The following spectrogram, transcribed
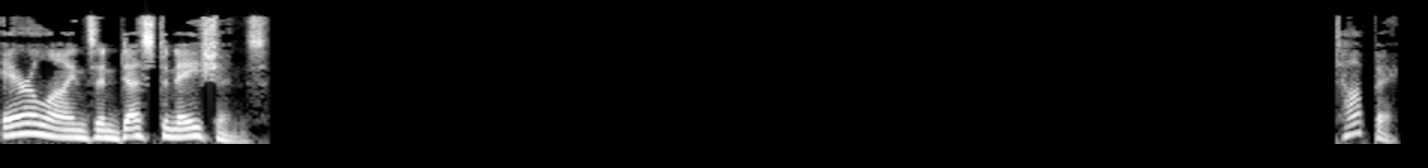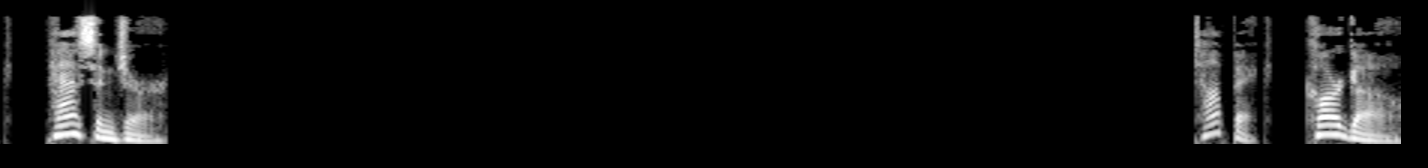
Airlines and destinations Topic: Passenger. Topic: Cargo.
